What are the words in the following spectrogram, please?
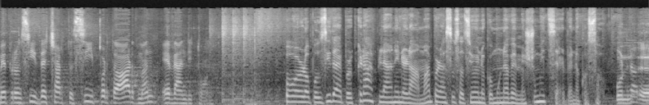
me pronësi dhe qartësi për të ardhmen e vendit tonë. Por opozita e përkrah planin Rama për Asociacionin e Komunave me shumicë serbe në Kosovë. Unë e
